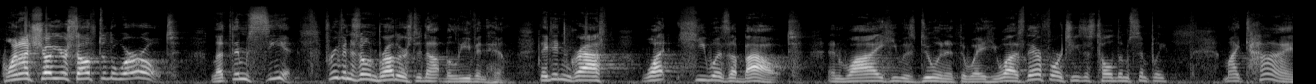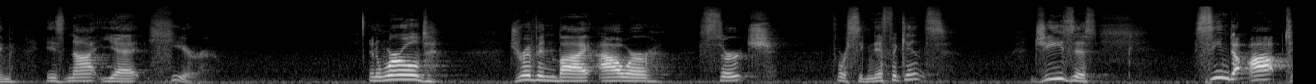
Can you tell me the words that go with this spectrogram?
why not show yourself to the world? Let them see it. For even his own brothers did not believe in him, they didn't grasp what he was about and why he was doing it the way he was. Therefore, Jesus told them simply, My time is not yet here. In a world driven by our search for significance, Jesus seemed to opt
